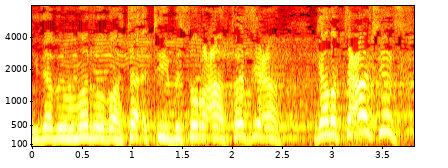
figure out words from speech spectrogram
إذا بالممرضة تأتي بسرعة فزعة. قالت تعال شف.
